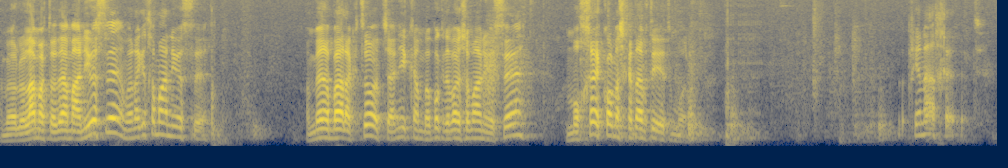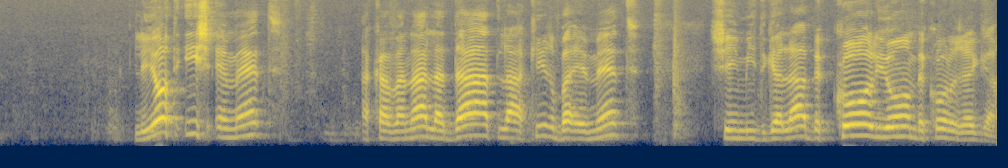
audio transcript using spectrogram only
אומר לו, למה, אתה יודע מה אני עושה? הוא אומר, אני אגיד לך מה אני עושה. אומר בעל הקצות, שאני קם בבוקר, דבר ראשון מה אני עושה? מוחק כל מה שכתבתי אתמול. מבחינה אחרת. להיות איש אמת, הכוונה לדעת להכיר באמת שהיא מתגלה בכל יום, בכל רגע.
